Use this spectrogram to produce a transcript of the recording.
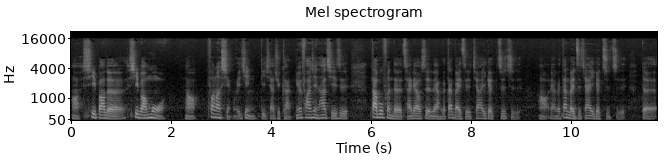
啊，细胞的细胞膜啊，放到显微镜底下去看，你会发现它其实大部分的材料是两个蛋白质加一个脂质，好，两个蛋白质加一个脂质的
